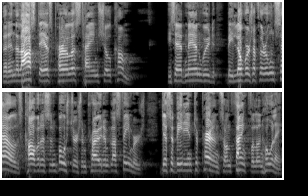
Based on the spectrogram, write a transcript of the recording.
that in the last days perilous times shall come. He said men would be lovers of their own selves, covetous and boasters and proud and blasphemers, disobedient to parents, unthankful and holy,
